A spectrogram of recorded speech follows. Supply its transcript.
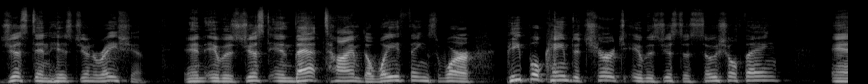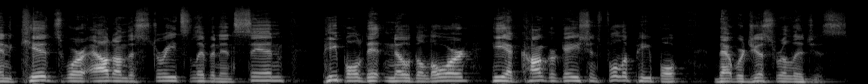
just in his generation. And it was just in that time, the way things were, people came to church, it was just a social thing, and kids were out on the streets living in sin. People didn't know the Lord. He had congregations full of people that were just religious.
